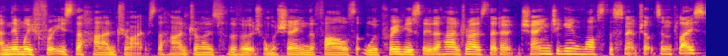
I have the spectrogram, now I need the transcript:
and then we freeze the hard drives. The hard drives for the virtual machine, the files that were previously the hard drives, they don't change again whilst the snapshot's in place,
